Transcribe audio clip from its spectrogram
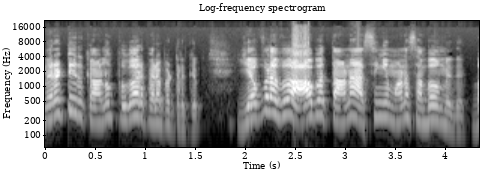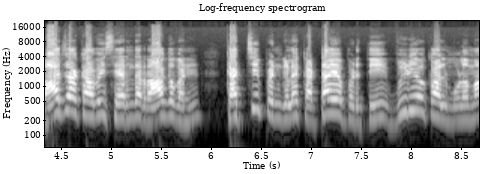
மிரட்டியிருக்கானும் புகார் பெறப்பட்டிருக்கு. எவ்வளவு ஆபத்தான அசிங்கமான சம்பவம் இது. பாஜகவை சேர்ந்த ராகவன் கட்சி பெண்களை கட்டாயப்படுத்தி வீடியோ கால் மூலமா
